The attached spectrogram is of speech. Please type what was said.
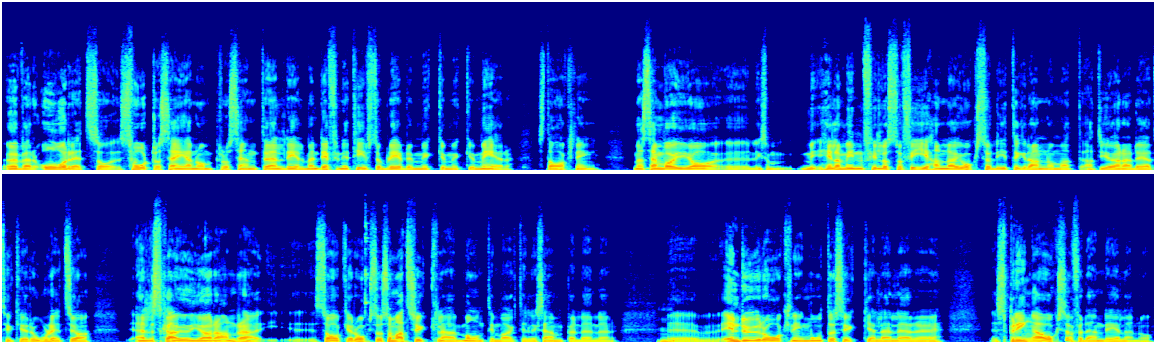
över året så svårt att säga någon procentuell del, men definitivt så blev det mycket, mycket mer stakning. Men sen var ju jag, eh, liksom, hela min filosofi handlar ju också lite grann om att, att göra det jag tycker är roligt. Så jag älskar ju att göra andra eh, saker också, som att cykla mountainbike till exempel, eller mm. eh, enduroåkning, motorcykel, eller eh, springa också för den delen. Då.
